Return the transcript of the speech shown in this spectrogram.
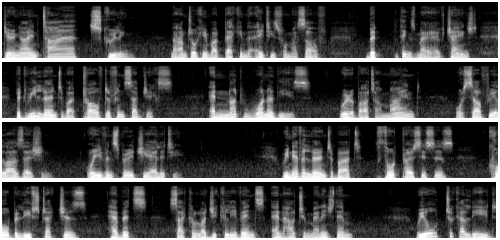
during our entire schooling, now I'm talking about back in the 80s for myself, but things may have changed, but we learnt about 12 different subjects, and not one of these were about our mind or self realization or even spirituality. We never learnt about thought processes, core belief structures, habits, psychological events, and how to manage them. We all took our lead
